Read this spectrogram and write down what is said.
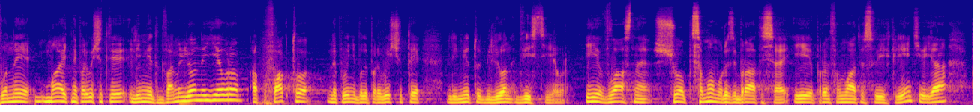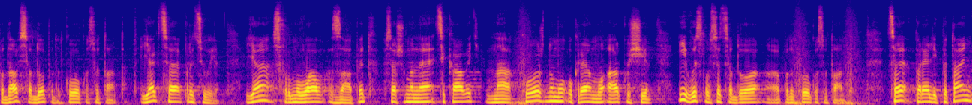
вони мають не перевищити ліміт 2 мільйони євро, а по факту не повинні були перевищити ліміту мільйон 200 євро. І власне, щоб самому розібратися і проінформувати своїх клієнтів, я подався до податкового консультанта. Як це працює? Я сформував запит, все, що мене цікавить, на кожному окремому аркуші, і вислав все це до е, податкового консультанта. Це перелік питань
